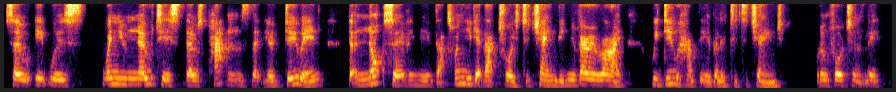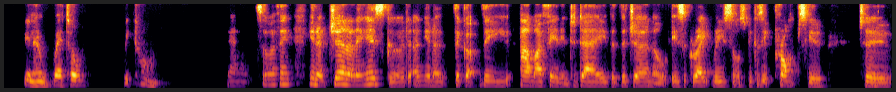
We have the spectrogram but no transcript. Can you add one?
So it was when you notice those patterns that you're doing that are not serving you, that's when you get that choice to change. And you're very right. We do have the ability to change. But unfortunately, you know, we're told we can't. Yeah. So I think, you know, journaling is good. And, you know, the the how am I feeling today, that the journal is a great resource because it prompts you to, mm.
